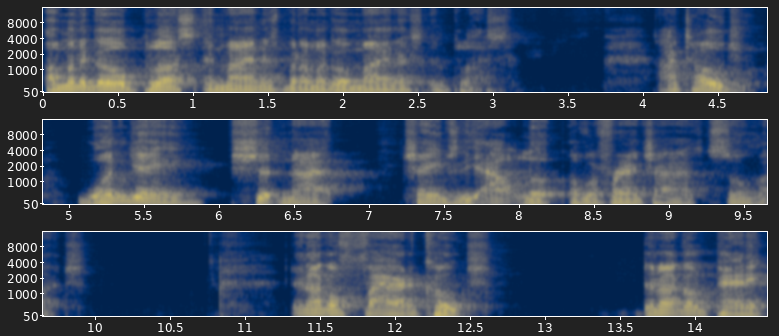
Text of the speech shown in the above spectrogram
I'm going to go plus and minus, but I'm going to go minus and plus. I told you one game should not change the outlook of a franchise so much. They're not going to fire the coach. They're not going to panic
